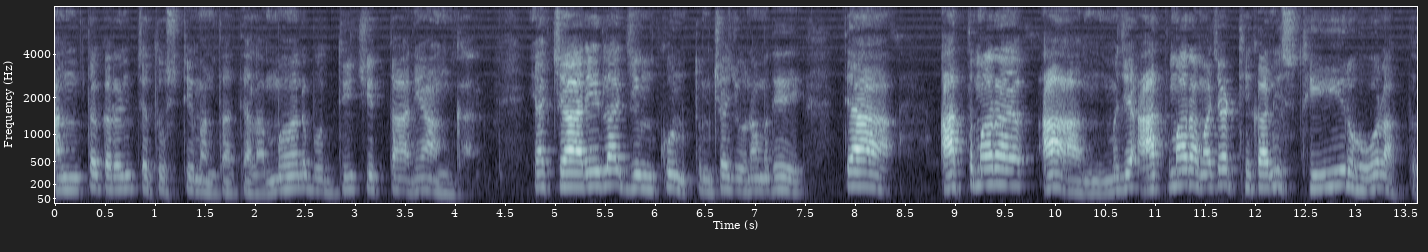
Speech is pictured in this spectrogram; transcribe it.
अंतकरण चतुष्टी म्हणतात त्याला. मन बुद्धी चित्त आणि अहंकार. या चारीला जिंकून तुमच्या जीवनामध्ये त्या आत्मारा आ म्हणजे आत्मारामाच्या ठिकाणी स्थिर होवं लागतं.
